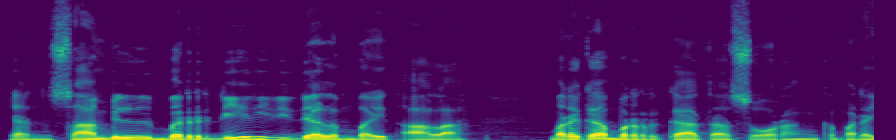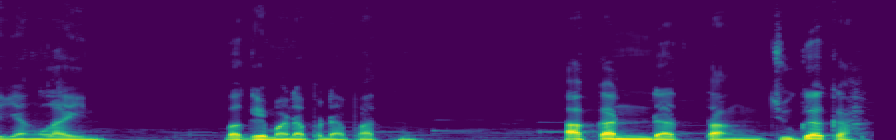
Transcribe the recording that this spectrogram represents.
dan sambil berdiri di dalam bait Allah, mereka berkata seorang kepada yang lain, "Bagaimana pendapatmu? Akan datang jugakah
